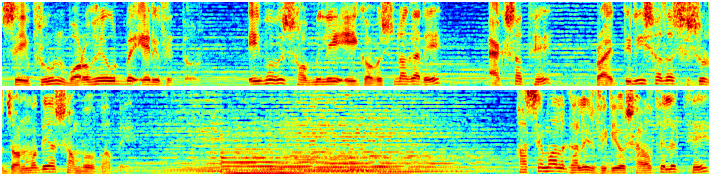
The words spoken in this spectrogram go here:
সেই ভ্রূণ বড় হয়ে উঠবে এরই ভেতর। এইভাবে সব মিলিয়ে এই গবেষণাগারে একসাথে প্রায় তিরিশ হাজার শিশুর জন্ম দেওয়া সম্ভব হবে। হাসেমাল গালির ভিডিও সাড়া ফেলেছে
